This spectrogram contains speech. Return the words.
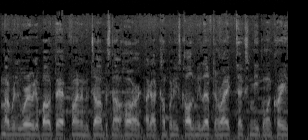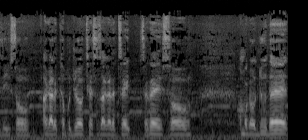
I'm not really worried about that. Finding a job is not hard. I got companies calling me left and right, texting me, going crazy. So I got a couple drug tests I got to take today. So I'm to go do that.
